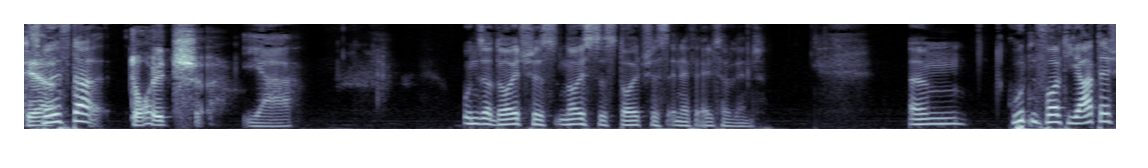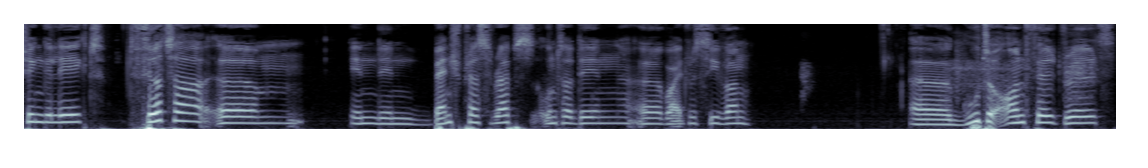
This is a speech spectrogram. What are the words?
Der Zwölfter. Deutsche. Ja. Unser deutsches, neuestes deutsches NFL-Talent. Ähm, guten 40 Yard Dash hingelegt. Vierter ähm, in den Benchpress Raps unter den äh, Wide Receivern. Äh, gute On-Field Drills.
